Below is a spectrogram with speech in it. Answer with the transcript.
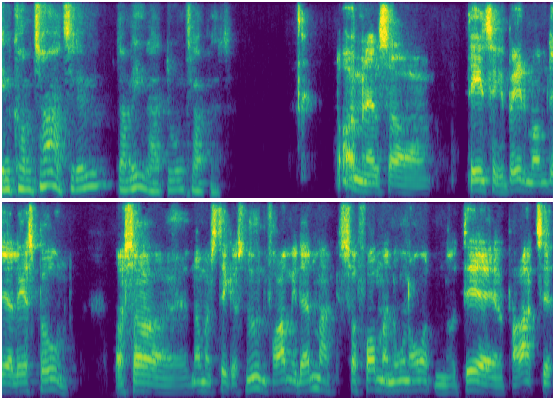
En kommentar til dem, der mener, at du er en klaphat. Nå, men altså, det eneste, jeg kan bede dem om, det er at læse bogen. Og så, øh, når man stikker snuden frem i Danmark, så får man nogen over den, og det er jeg parat til.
